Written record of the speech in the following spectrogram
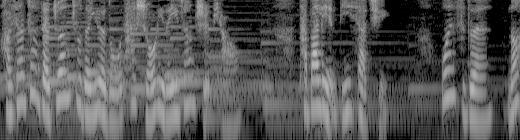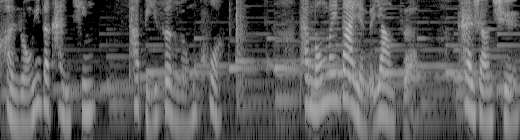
好像正在专注地阅读他手里的一张纸条。他把脸低下去，温斯顿能很容易地看清他鼻子的轮廓。他浓眉大眼的样子，看上去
